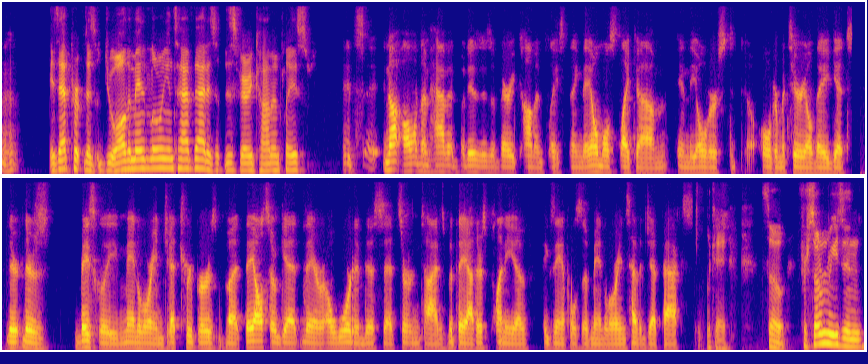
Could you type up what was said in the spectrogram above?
Mhm. Is that per, does do all the Mandalorians have that? Is this very commonplace? It's not all of them have it, but it is a very commonplace thing. They almost like um, in the older older material, they get there. There's basically Mandalorian jet troopers, but they also get they're awarded this at certain times. But yeah, there's plenty of examples of Mandalorians having jetpacks. Okay, so for some reason,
